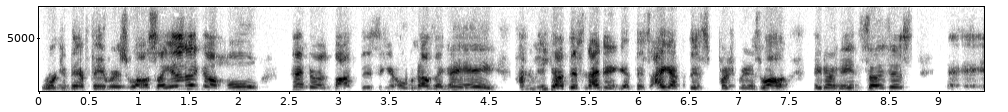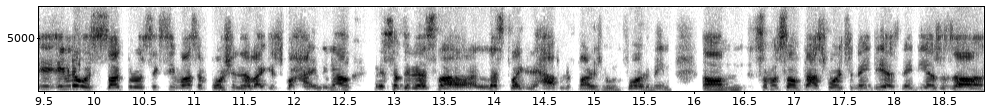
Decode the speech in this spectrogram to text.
work in their favor as well. So like, it's like a whole Pandora's box this thing and open up. Like, hey, hey, how come he got this and I didn't get this? I got this punishment as well. You know what I mean? So it just even though it sucked for those 16 months, unfortunately, they're like it's behind me now, and it's something that's uh, less likely to happen to fighters moving forward. I mean, um, someone so fast forward to Nate Diaz. Nate Diaz was uh,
